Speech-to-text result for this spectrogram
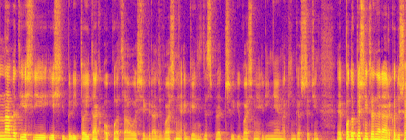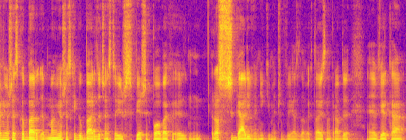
nawet jeśli, jeśli byli, to i tak opłacało się grać właśnie against the spread, czyli właśnie linię na Kinga Szczecin. E, podopieczni trenera Arkadiusza Miłoszewskiego bardzo często już w pierwszych połowach e, rozstrzygali wyniki meczów wyjazdowych. To jest naprawdę e, wielka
